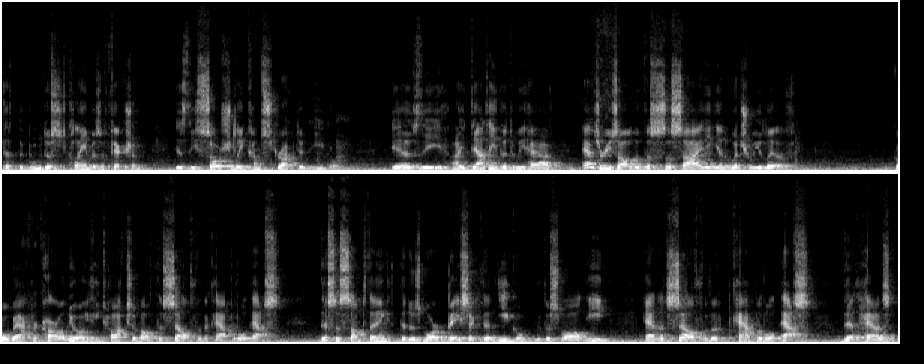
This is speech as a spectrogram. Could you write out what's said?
that the Buddhists claim is a fiction is the socially constructed ego, is the identity that we have as a result of the society in which we live. Go back to Carl Jung, he talks about the self with a capital S. This is something that is more basic than ego with a small e and itself with a capital S that has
